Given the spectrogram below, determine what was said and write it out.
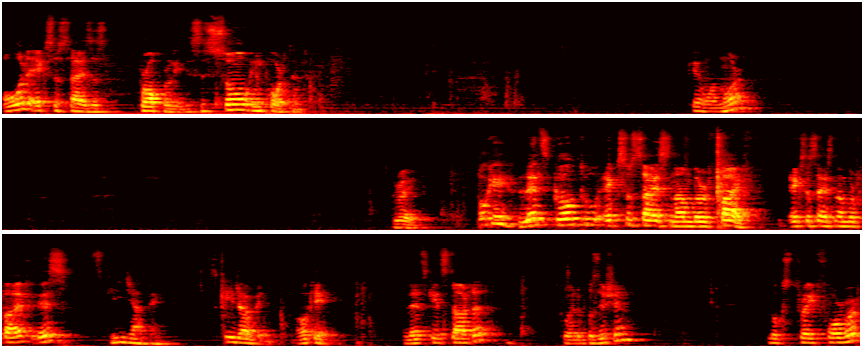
all the exercises properly. This is so important. Okay, one more. Great. Okay, let's go to exercise number five. Exercise number five is Ski jumping. ski jumping. Okay, let's get started. Go into position. Look straight forward,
